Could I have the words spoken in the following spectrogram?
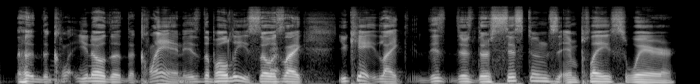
the you know the the Klan is the police so it's like you can't like this there's there's systems in place where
